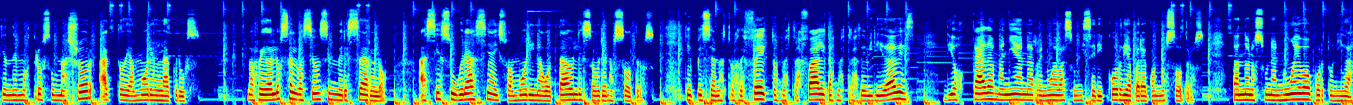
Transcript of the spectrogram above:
quien demostró su mayor acto de amor en la cruz. Nos regaló salvación sin merecerlo, Así es su gracia y su amor inagotable sobre nosotros, que pese a nuestros defectos, nuestras faltas, nuestras debilidades, Dios cada mañana renueva su misericordia para con nosotros, dándonos una nueva oportunidad.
